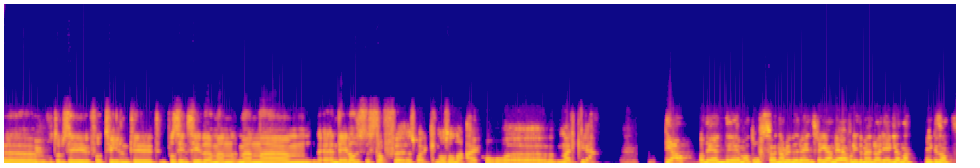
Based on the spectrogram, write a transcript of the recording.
uh, si, tvilen til, på sin side, men, men uh, en del av disse straffesparkene og sånn er jo uh, merkelige. Ja, og det, det med at offsiden har blitt bedre og hensregelen, det er fordi de endrer reglene. ikke sant?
